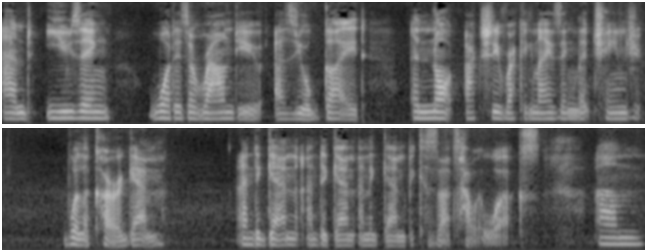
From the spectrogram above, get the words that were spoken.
and using what is around you as your guide and not actually recognizing that change will occur again and again and again and again because that's how it works. Um,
